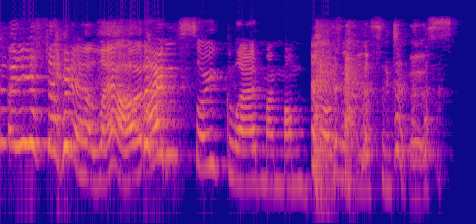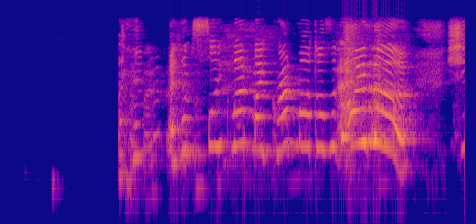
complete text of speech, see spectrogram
I need to say it out loud? I'm so glad my mum doesn't listen to this. and I'm so glad my grandma doesn't either. She,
